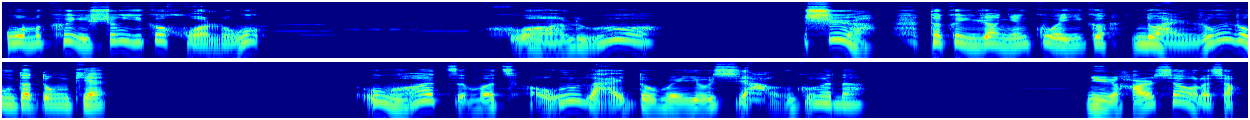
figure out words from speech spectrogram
我们可以生一个火炉。火炉？是啊，它可以让您过一个暖融融的冬天。我怎么从来都没有想过呢？女孩笑了笑。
